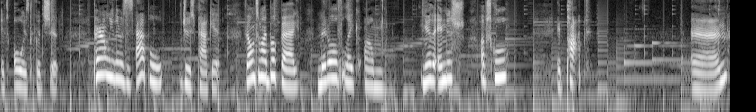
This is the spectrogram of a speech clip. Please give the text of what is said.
it's always the good shit. Apparently, there was this apple juice packet fell into my book bag, middle of like um near the endish of school. It popped, and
